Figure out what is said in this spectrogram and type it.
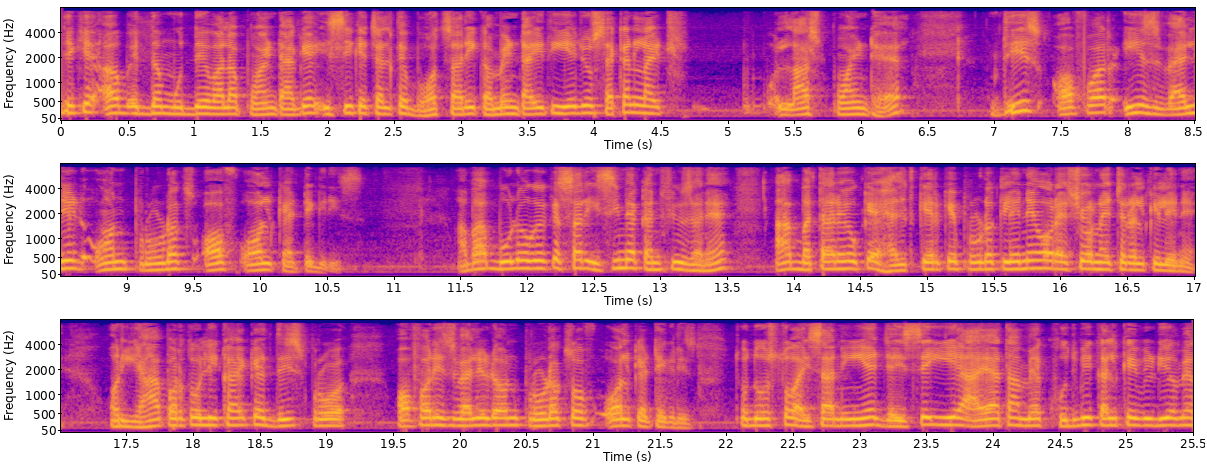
देखिए, अब एकदम मुद्दे वाला पॉइंट आ गया। इसी के चलते बहुत सारी कमेंट आई थी। ये जो सेकंड लाइट लास्ट पॉइंट है this offer is valid on products of all categories अब आप बोलोगे कि सर, इसी में कंफ्यूजन है। आप बता रहे हो कि हेल्थ केयर के प्रोडक्ट लेने और एश्योर नेचुरल के लेने। और यहाँ पर तो लिखा है कि this pro offer is valid on products of all categories तो दोस्तों, ऐसा नहीं है। जैसे ये आया था, मैं खुद भी कल के वीडियो में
